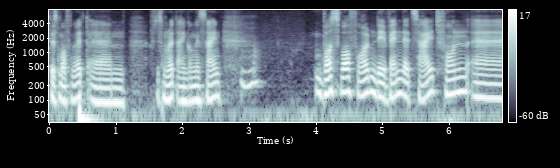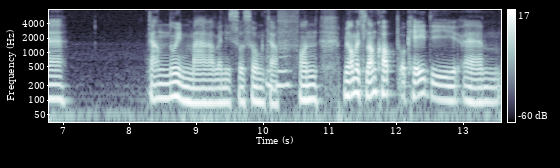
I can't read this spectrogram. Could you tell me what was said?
das man auf, nicht, ähm, auf das wir nicht eingegangen sein. Was war vor allem die Wendezeit von äh, der neuen Mara, wenn ich so sagen darf. Mhm. Von, wir haben jetzt lang gehabt, okay, die ähm,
